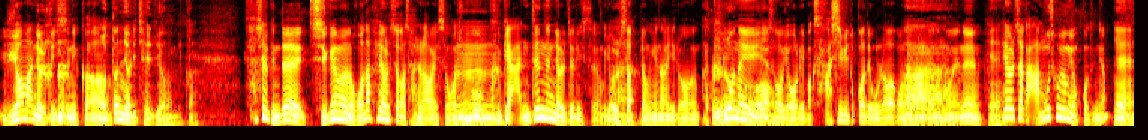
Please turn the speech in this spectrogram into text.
위험한 열도 있으니까. 어떤 열이 제일 위험합니까? 사실 근데 지금은 워낙 해열제가 잘 나와 있어가지고 음. 그게 안 듣는 열들이 있어요. 뭐 열사병이나 이런 아, 그런 고온에 거. 의해서 열이 막 42도까지 올라가거나 아. 이런 경우에는 예. 해열제가 아무 소용이 없거든요. 예.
